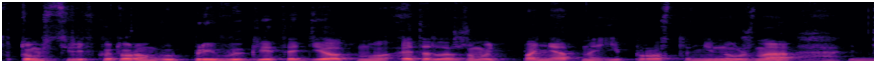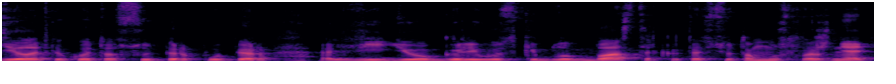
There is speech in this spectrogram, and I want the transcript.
в том стиле, в котором вы привыкли это делать, но это должно быть понятно и просто. Не нужно делать какой-то супер-пупер видео, голливудский блокбастер, как-то все там усложнять.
